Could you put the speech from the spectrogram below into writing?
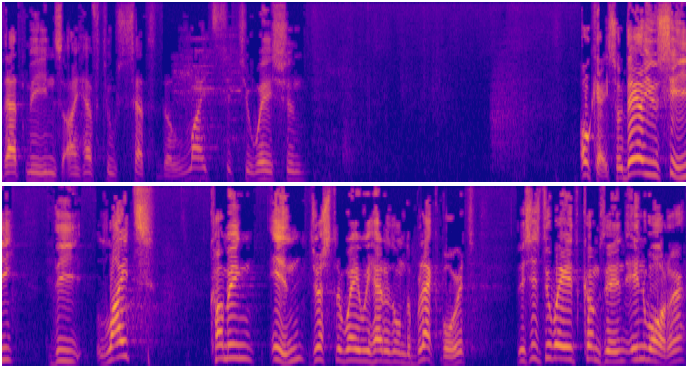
that means I have to set the light situation Okay, so there you see the light coming in, just the way we had it on the blackboard. This is the way it comes in, in water.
